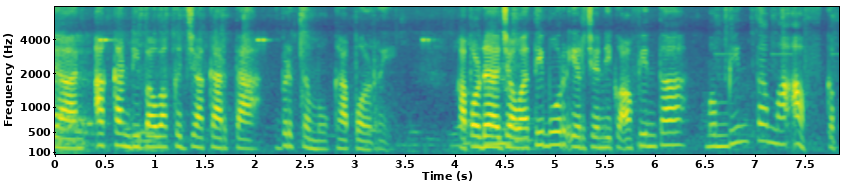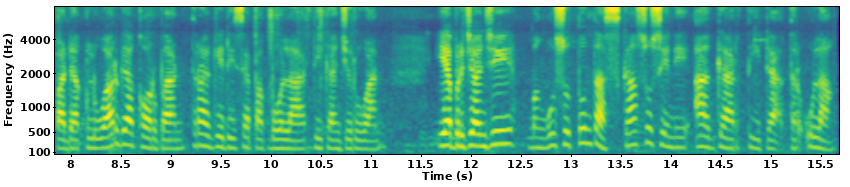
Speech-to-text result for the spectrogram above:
dan akan dibawa ke Jakarta bertemu Kapolri. Kapolda Jawa Timur Irjen Niko Avinta meminta maaf kepada keluarga korban tragedi sepak bola di Kanjuruan. Ia berjanji mengusut tuntas kasus ini agar tidak terulang.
